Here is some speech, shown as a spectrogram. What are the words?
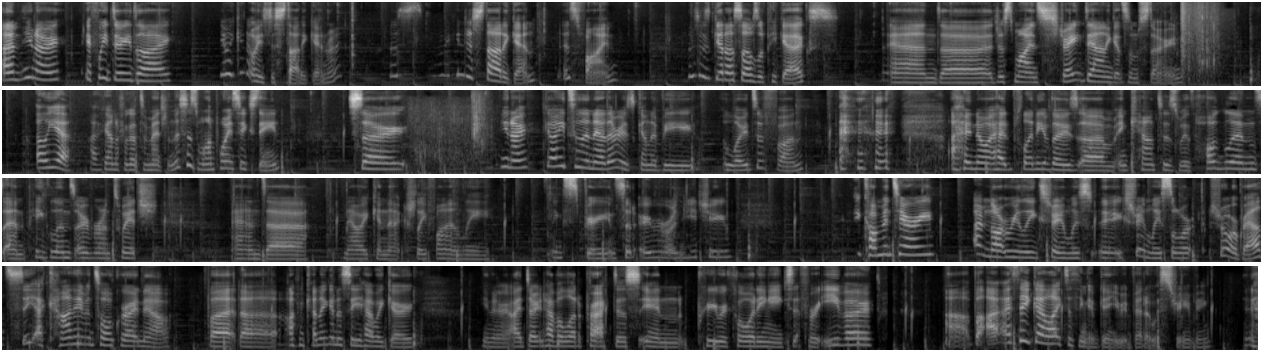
And, you know, if we do die, yeah, we can always just start again, right? Let's, we can just start again. It's fine. Let's just get ourselves a pickaxe and uh, just mine straight down and get some stone. Oh yeah, I kind of forgot to mention, this is 1.16. So, you know, going to the nether is going to be loads of fun. I know I had plenty of those um, encounters with hoglins and piglins over on Twitch. And uh, now I can actually finally experience it over on YouTube. Commentary, I'm not really extremely extremely sore, sure about. See, I can't even talk right now, but uh, I'm kind of going to see how we go. You know, I don't have a lot of practice in pre-recording except for Evo, uh, but I, I think I like to think I'm getting a bit better with streaming.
